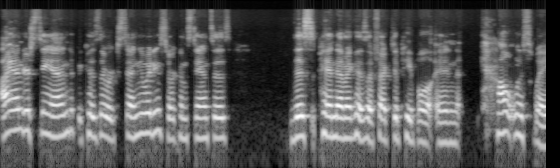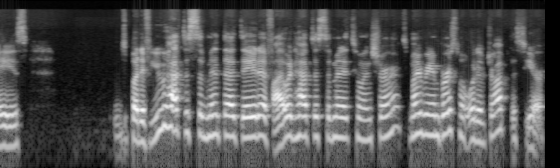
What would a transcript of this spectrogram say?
I understand because there were extenuating circumstances. This pandemic has affected people in countless ways but if you have to submit that data, if I would have to submit it to insurance, my reimbursement would have dropped this year.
